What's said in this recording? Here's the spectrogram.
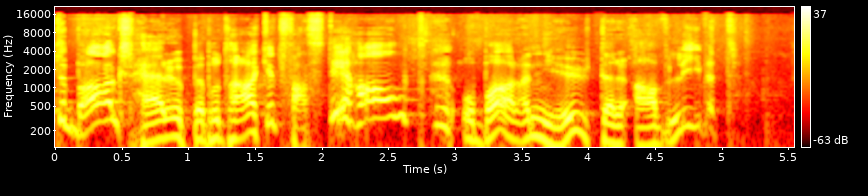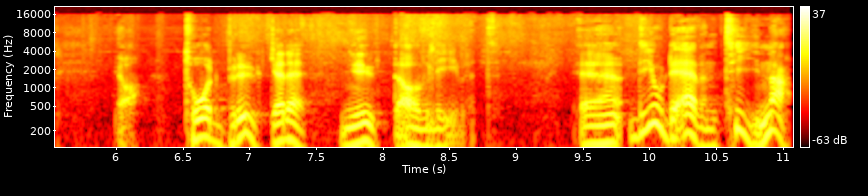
och tillbaks här uppe på taket fast det är halt och bara njuter av livet. Ja, Tord brukade njuta av livet. Eh, det gjorde även Tina.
